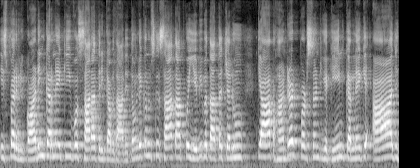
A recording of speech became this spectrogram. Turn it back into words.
इस पर रिकॉर्डिंग करने की वो सारा तरीका बता देता हूँ। लेकिन उसके साथ आपको ये भी बताता चलूँ कि आप 100 परसेंट यकीन कर लें कि आज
